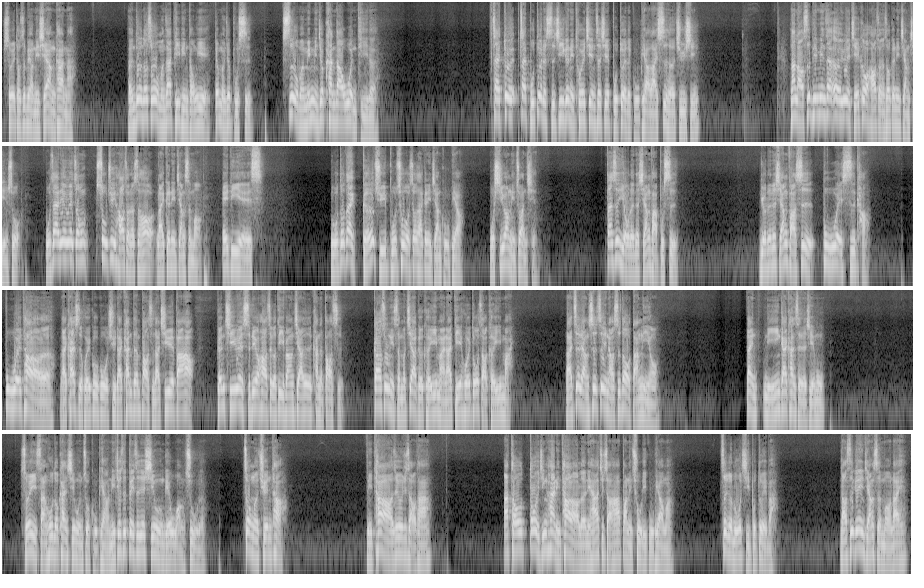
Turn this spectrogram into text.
所以，投资朋友，你想想看呐、啊，很多人都说我们在批评同业，根本就不是，是我们明明就看到问题了，在对在不对的时机跟你推荐这些不对的股票来适合居心。那老师偏偏在二月结构好转的时候跟你讲紧缩，我在六月中数据好转的时候来跟你讲什么？ADS，我都在格局不错的时候才跟你讲股票，我希望你赚钱。但是有人的想法不是，有人的想法是部位思考，部位套牢了，来开始回顾过去，来刊登报纸，来七月八号跟七月十六号这个地方假日看的报纸，告诉你什么价格可以买，来跌回多少可以买，来这两次志霖老师都有挡你哦。但你应该看谁的节目？所以散户都看新闻做股票，你就是被这些新闻给网住了，中了圈套。你套牢就去找他，啊、都都已经害你套牢了，你还要去找他帮你处理股票吗？这个逻辑不对吧？老师跟你讲什么？来，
